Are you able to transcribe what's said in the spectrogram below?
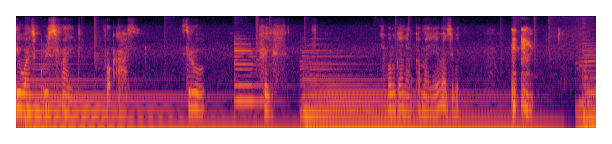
He was crucified for us through faith. Abaluganda mukama yeebazibwe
